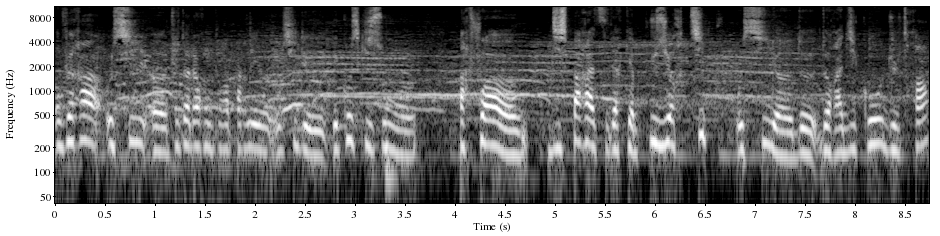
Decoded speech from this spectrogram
On verra aussi, euh, tout à l'heure, on pourra parler aussi des, causes qui sont euh, parfois euh, disparates, c'est-à-dire qu'il y a plusieurs types aussi euh, de, radicaux, d'ultra.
